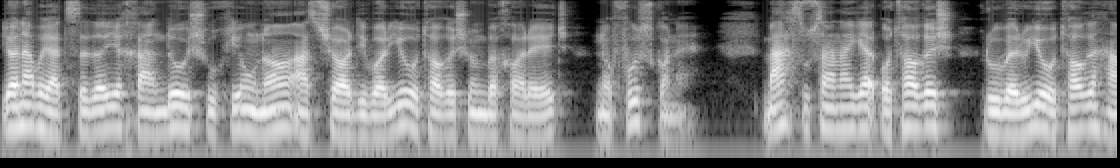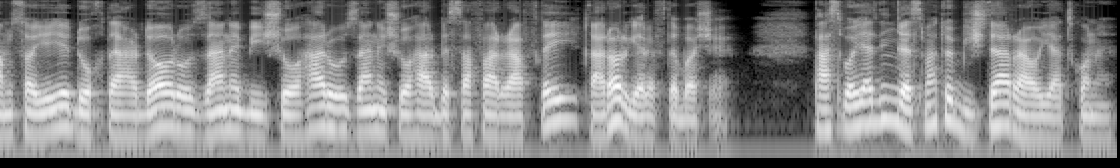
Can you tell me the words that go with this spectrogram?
یا نباید صدای خنده و شوخی اونا از چهاردیواری اتاقشون به خارج نفوذ کنه. مخصوصا اگر اتاقش روبروی اتاق همسایه دختردار و زن بیشوهر و زن شوهر به سفر رفته ای قرار گرفته باشه. پس باید این قسمت رو بیشتر رعایت کنه.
